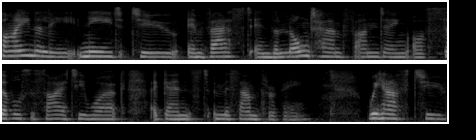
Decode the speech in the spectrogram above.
finally need to invest in the long-term funding of civil society work against misanthropy. We have to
